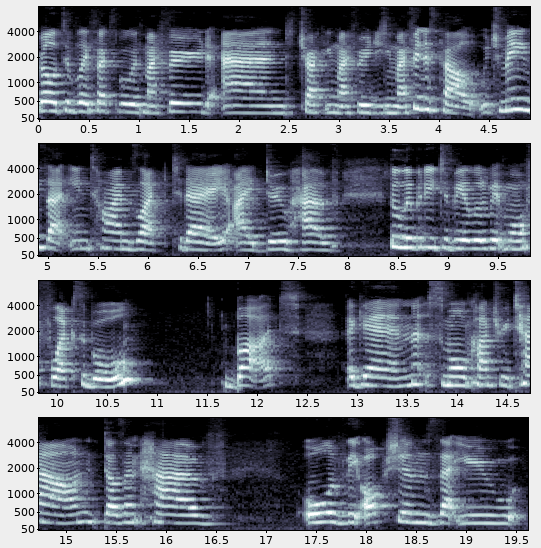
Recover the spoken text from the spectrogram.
relatively flexible with my food and tracking my food using MyFitnessPal which means that in times like today, I do have the liberty to be a little bit more flexible, but again, small country town doesn't have all of the options that you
